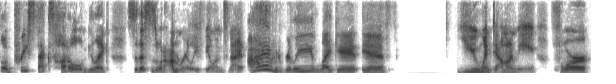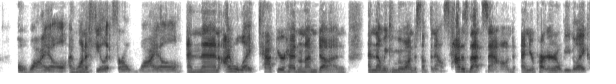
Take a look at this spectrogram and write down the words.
little pre-sex huddle and be like, "So this is what I'm really feeling tonight. I would really like it if you went down on me for a while. I want to feel it for a while. And then I will like tap your head when I'm done and then we can move on to something else. How does that sound?" And your partner will be like,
